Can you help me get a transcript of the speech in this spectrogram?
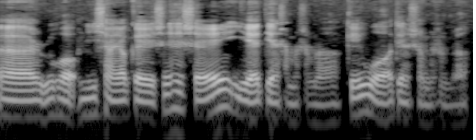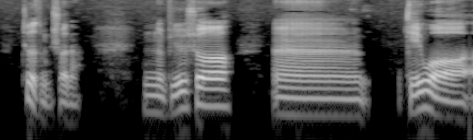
呃，如果你想要给谁谁谁也点什么什么，给我点什么什么，这个怎么说呢？嗯，比如说，嗯，给我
